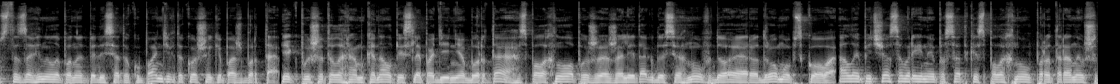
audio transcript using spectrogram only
загинули понад 50 окупантів. Також екіпаж борта. Як пише телеграм-канал, після падіння борта спалахнула пожежа. Літак досягнув до аеродрому Пскова, але під час аварійної посадки спалахнув, протаранивши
